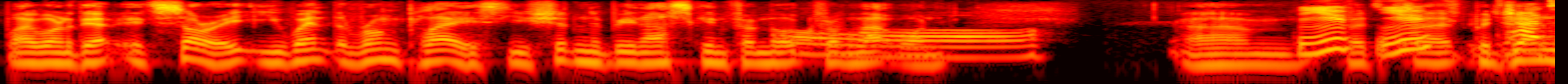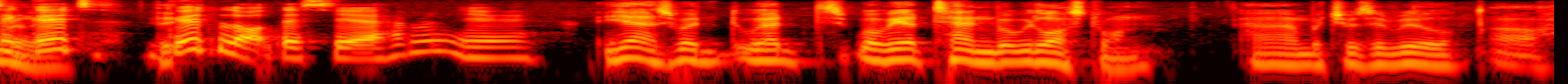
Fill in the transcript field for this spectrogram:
by one of the it's sorry you went the wrong place you shouldn't have been asking for milk Aww. from that one um, you've, but, you've uh, but had a good good lot this year, haven't you? Yes, we had, we had well, we had ten, but we lost one, um, which was a real oh,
